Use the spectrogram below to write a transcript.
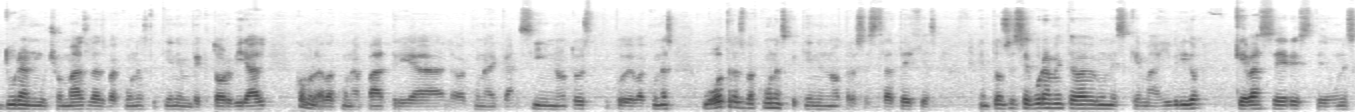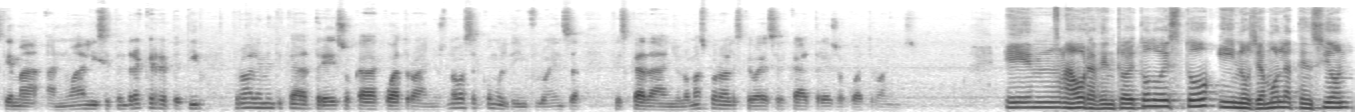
Duran mucho más las vacunas que tienen vector viral, como la vacuna Patria, la vacuna de Cancino, todo este tipo de vacunas, u otras vacunas que tienen otras estrategias. Entonces, seguramente va a haber un esquema híbrido que va a ser este, un esquema anual y se tendrá que repetir probablemente cada tres o cada cuatro años. No va a ser como el de influenza, que es cada año. Lo más probable es que vaya a ser cada tres o cuatro años. Em, ahora, dentro de todo esto, y nos llamó la atención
